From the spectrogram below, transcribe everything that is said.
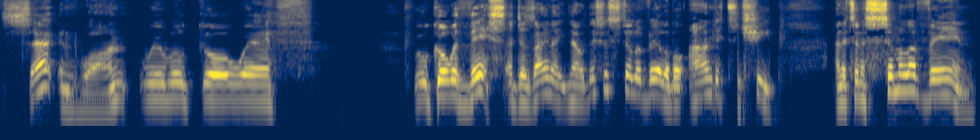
Second one, we will go with We'll go with this, a designer. Now, this is still available and it's cheap. And it's in a similar vein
